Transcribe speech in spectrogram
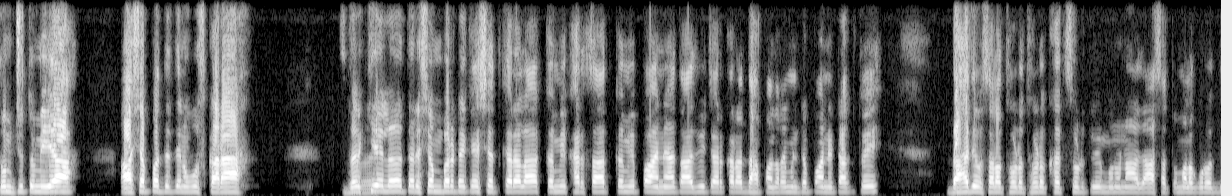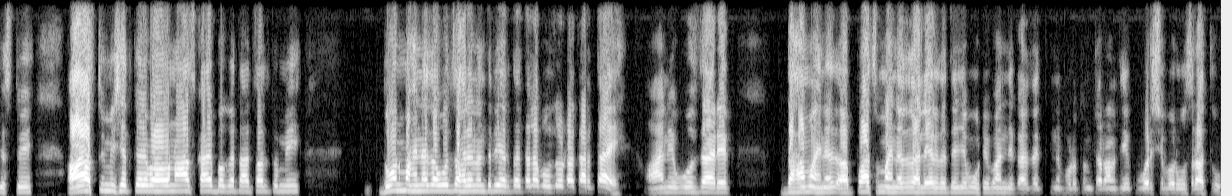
तुमची तुम्ही या अशा पद्धतीने ऊस करा. जर. केलं तर शंभर टक्के शेतकऱ्याला कमी खर्चात कमी पाण्यात आज विचार करा दहा पंधरा मिनिटं पाणी टाकतोय. दहा दिवसाला थोडं थोडं खत सोडतोय म्हणून आज असा तुम्हाला ग्रोथ दिसतोय. आज तुम्ही शेतकरी भावांना आज काय बघत असाल तुम्ही? दोन महिन्याचा ऊस झाल्यानंतर एकदा त्याला भोजवटा करताय. आणि ऊस डायरेक्ट दहा महिन्या पाच महिन्याचा झाले एकदा त्याचे मोठे बांधणी करतात पुढे तुमच्या रानात एक वर्षभर ऊस राहतो.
